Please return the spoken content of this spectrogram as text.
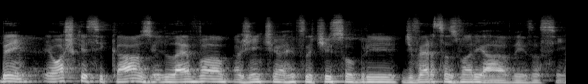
Bem, eu acho que esse caso leva a gente a refletir sobre diversas variáveis assim.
